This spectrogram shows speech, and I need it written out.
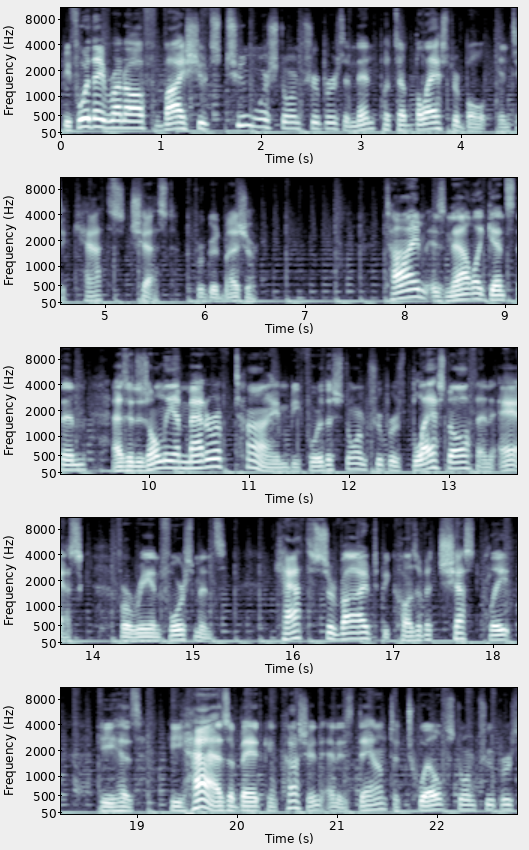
Before they run off, Vi shoots two more stormtroopers and then puts a blaster bolt into Kath's chest for good measure. Time is now against them, as it is only a matter of time before the stormtroopers blast off and ask for reinforcements. Kath survived because of a chest plate. He has he has a bad concussion and is down to 12 stormtroopers,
